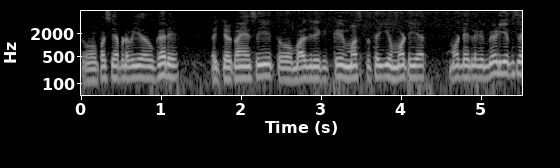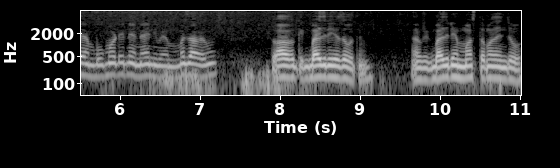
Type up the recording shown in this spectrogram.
તો પછી આપણે વહી જવું ઘરે. અત્યારે તો અહીંયા છીએ, તો બાજરી કેવી મસ્ત થઈ ગઈ મોટી યાર. મોટી એટલે કે બેડી એમ છે, આમ બહુ મોટી ને નાની એમ મજા આવે હું તો આ કંઈક બાજરી જુઓ તમે. આ કંઈક બાજરી મસ્ત મજાને જુઓ.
